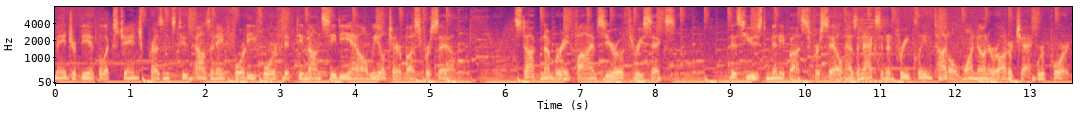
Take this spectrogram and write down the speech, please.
Major Vehicle Exchange presents 2008 Ford E450 non-CDL wheelchair bus for sale. Stock number A5036. This used minibus for sale has an accident-free clean Title I owner auto check report.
